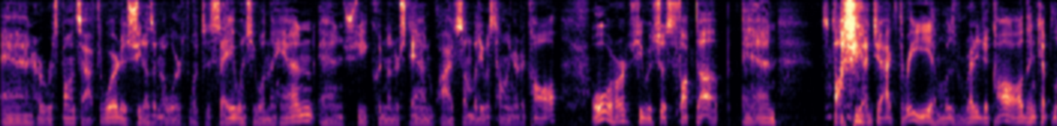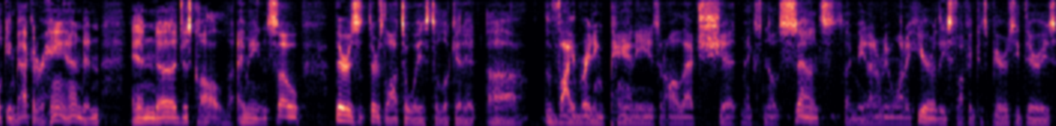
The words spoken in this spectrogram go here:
and her response afterward is she doesn't know where, what to say when she won the hand and she couldn't understand why somebody was telling her to call or she was just fucked up and thought she had jack three and was ready to call then kept looking back at her hand and and uh, just called. I mean so there's there's lots of ways to look at it. Uh, the vibrating panties and all that shit makes no sense. I mean i don't even want to hear these fucking conspiracy theories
